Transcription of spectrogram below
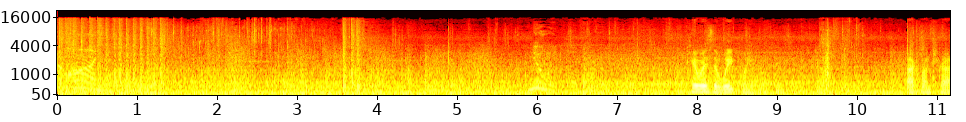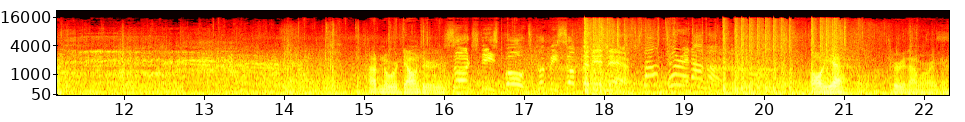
Come on! Knew we'd pull through. Okay, where's the waypoint? Okay. Back on track. I don't know where down there is. Search these boats. Could be something in there. Found turret ammo! Oh yeah, turret ammo right there.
